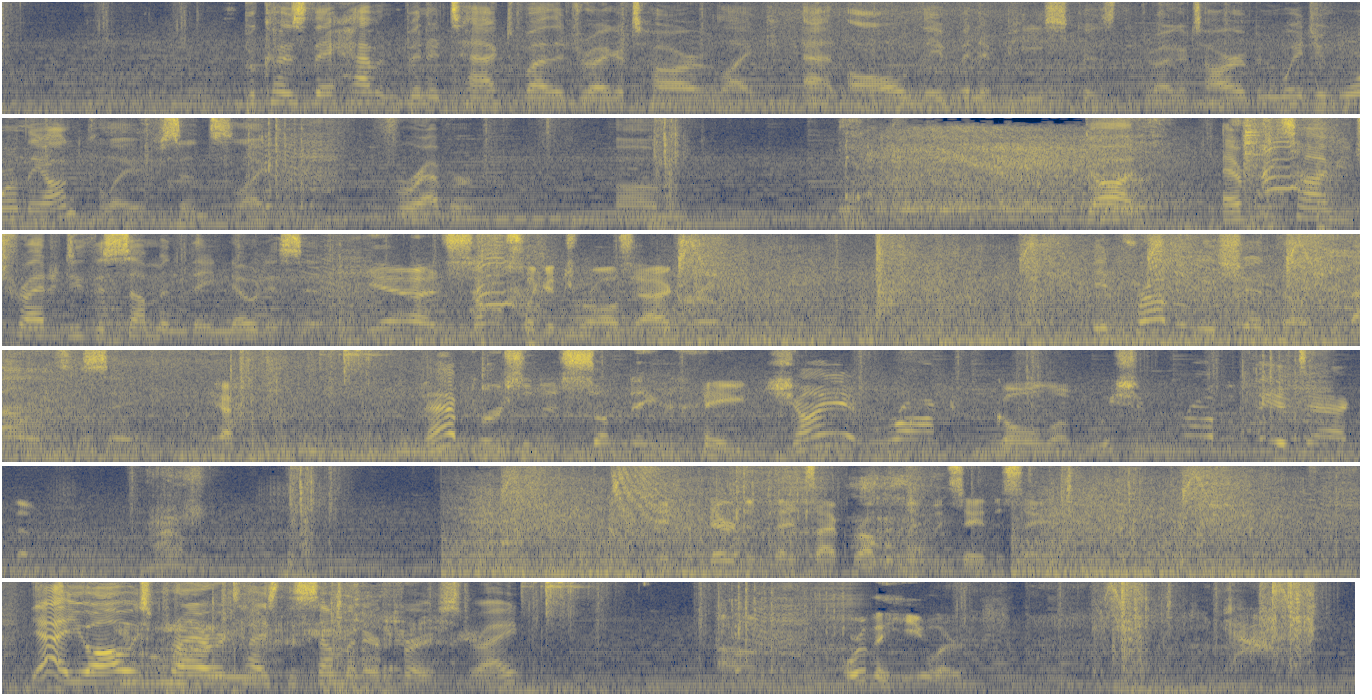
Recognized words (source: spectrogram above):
Because they haven't been attacked by the Dragatar, like, at all. They've been at peace because the Dragatar have been waging war on the Enclave since, like, forever. Um. God, every time you try to do the summon, they notice it. Yeah, it's almost like it draws aggro. It probably should, though, for balance's sake. Yeah. That person is summoning a giant rock golem. We should probably attack them. In their defense, I probably would say the same. Yeah, you always prioritize the summoner first, right? Um, or the healer.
